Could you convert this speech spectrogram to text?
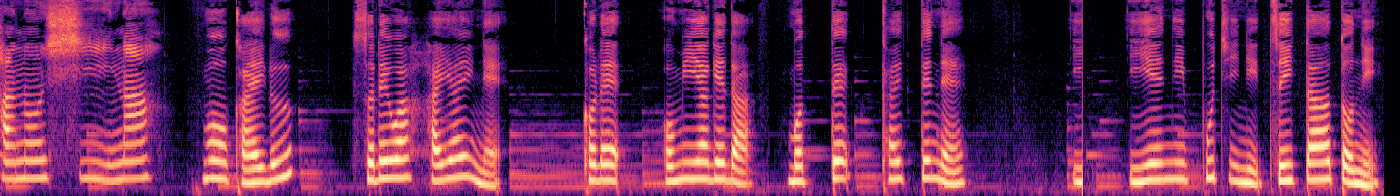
楽しいな。もう帰るそれは早いね。これ、お土産だ。持って帰ってね。家に無事に着いた後に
